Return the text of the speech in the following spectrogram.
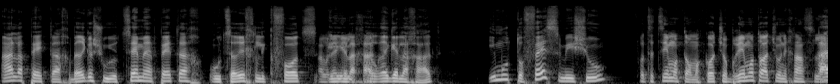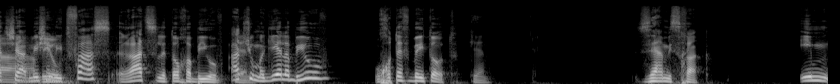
על הפתח, ברגע שהוא יוצא מהפתח, הוא צריך לקפוץ על רגל אחת. על רגל אחת. אם הוא תופס מישהו, פוצצים אותו, מכות שוברים אותו עד שהוא נכנס לביוב. עד שמי שנתפס רץ לתוך הביוב. עד כן. שהוא מגיע לביוב, הוא חוטף בעיטות. כן, זה המשחק. אם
